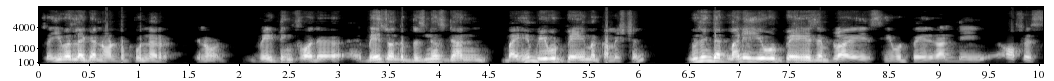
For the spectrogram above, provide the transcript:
So he was like an entrepreneur, you know, waiting for the, based on the business done by him, we would pay him a commission. Using that money, he would pay his employees, he would pay, run the office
